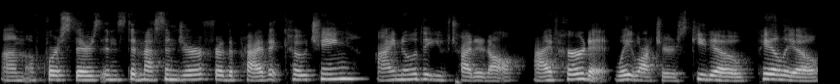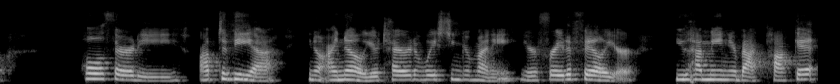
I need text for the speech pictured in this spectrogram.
Um, of course, there's instant messenger for the private coaching. I know that you've tried it all. I've heard it Weight Watchers, keto, paleo, whole 30, Optavia. You know, I know you're tired of wasting your money. You're afraid of failure you have me in your back pocket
